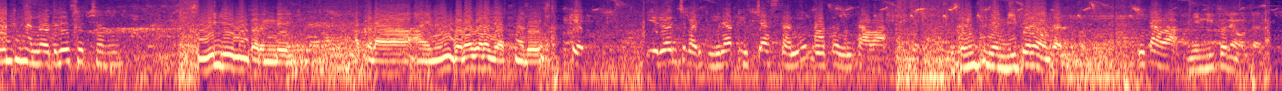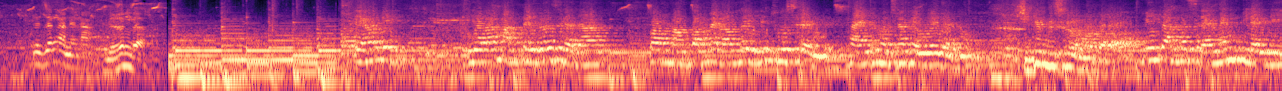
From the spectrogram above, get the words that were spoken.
ఏంటి నన్ను వదిలేసి వచ్చావు? ఏం చేయమంటారండి? అక్కడ ఆయన ఏం గొడవ గొడవ చేస్తున్నారు ఓకే ఈ రోజు వాడికి విరాట్లు ఇచ్చేస్తాను నాతో ఉంటావా? ఫ్రెండ్స్ నేను నీతోనే ఉంటాను. ఉంటావా? నేను నీతోనే ఉంటాను. నిజంగానేనా? నిజంగా. ఏమండి? ఇలా మన పెళ్ళి రోజు కదా. మన పొలం ఎలా ఉందో వెళ్ళి చూసి రండి. సాయంత్రం వచ్చినాక ఎంజాయ్ చేద్దాం చికెన్ తీసుకురమ్మంటావా మీకు అంత శ్రమ ఏంటిలేండి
